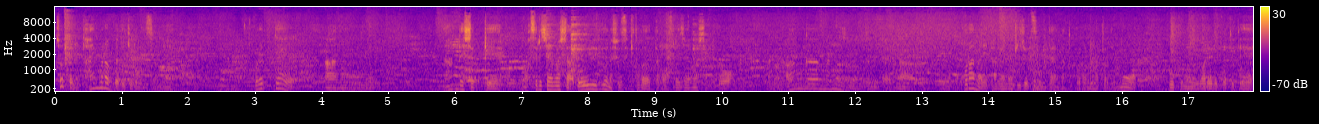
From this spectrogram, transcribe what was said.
ちょっとねタイムラグができるんですよね。これってあの何でしたっけ？忘れちゃいました。どういう風な書籍とかだったか忘れちゃいましたけどアンガーマネジメントみたいな、怒らないための技術みたいなところの中でもよくね言われることで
